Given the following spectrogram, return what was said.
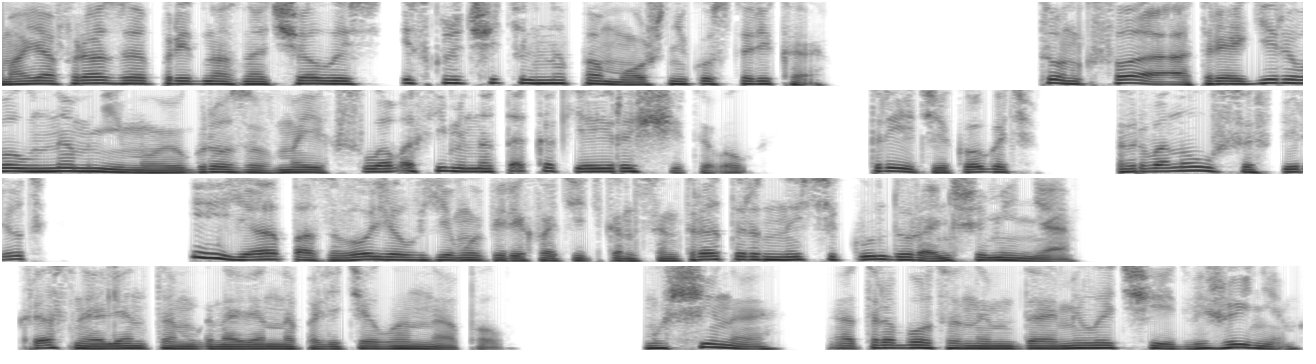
Моя фраза предназначалась исключительно помощнику старика. Тонгфа отреагировал на мнимую угрозу в моих словах именно так, как я и рассчитывал. Третий коготь рванулся вперед, и я позволил ему перехватить концентратор на секунду раньше меня. Красная лента мгновенно полетела на пол. Мужчина, отработанным до мелочей движением,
